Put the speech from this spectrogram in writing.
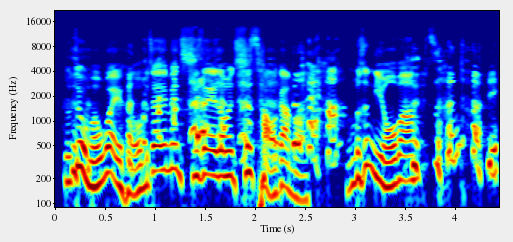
对我们为何？我们在那边吃这些东西，吃草干嘛？啊、我们是牛吗？真的耶！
